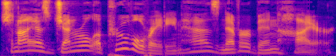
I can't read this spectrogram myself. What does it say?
Shania's general approval rating has never been higher.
